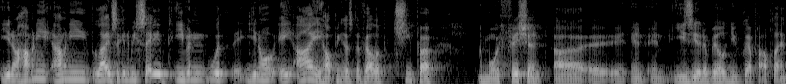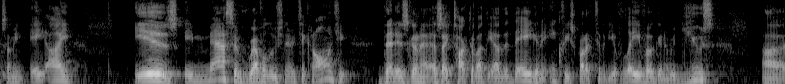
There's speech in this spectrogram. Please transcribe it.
you know, how many, how many lives are going to be saved, even with, you know, AI helping us develop cheaper more efficient uh, and, and easier to build nuclear power plants. I mean, AI is a massive revolutionary technology that is going to, as I talked about the other day, going to increase productivity of labor, going to reduce uh,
